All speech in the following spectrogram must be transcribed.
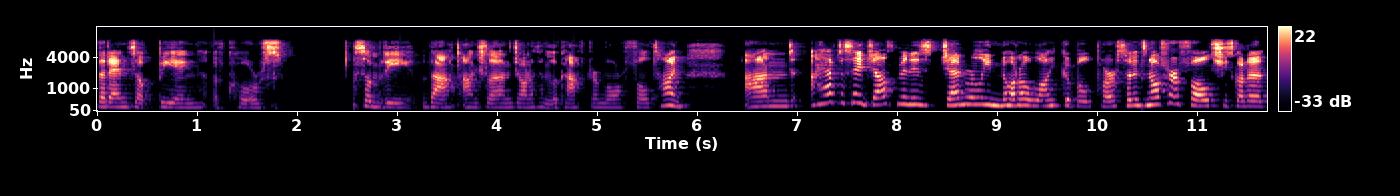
that ends up being, of course, somebody that Angela and Jonathan look after more full time. And I have to say, Jasmine is generally not a likable person. It's not her fault. She's got a,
